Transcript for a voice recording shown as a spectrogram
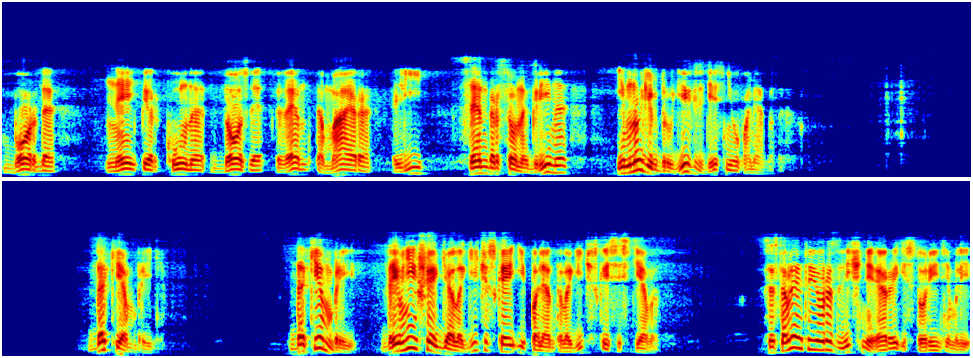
Борда, Нейпер, Куна, Дозе, Вента, Майера, Ли, Сендерсона, Грина и многих других здесь не упомянутых. Докембрий. Докембрий – древнейшая геологическая и палеонтологическая система. Составляют ее различные эры истории Земли.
